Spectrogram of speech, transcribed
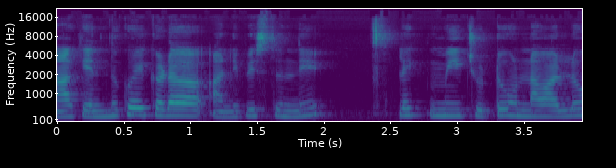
నాకెందుకు ఇక్కడ అనిపిస్తుంది లైక్ మీ చుట్టూ ఉన్న వాళ్ళు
